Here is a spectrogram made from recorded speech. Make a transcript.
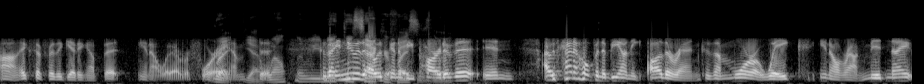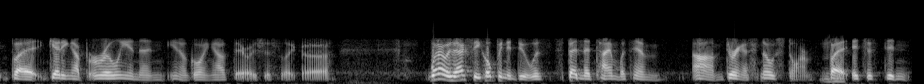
Uh, except for the getting up at you know whatever 4 Right, a.m. yeah, to- well, we because I knew that was going to be part of it, and I was kind of hoping to be on the other end because I'm more awake, you know, around midnight. But getting up early and then you know going out there was just like uh. What I was actually hoping to do was spend the time with him um, during a snowstorm, Mm-hmm. but it just didn't.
